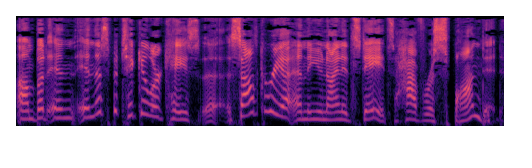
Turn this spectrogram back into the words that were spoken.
Um, but in in this particular case, uh, South Korea and the United States have responded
